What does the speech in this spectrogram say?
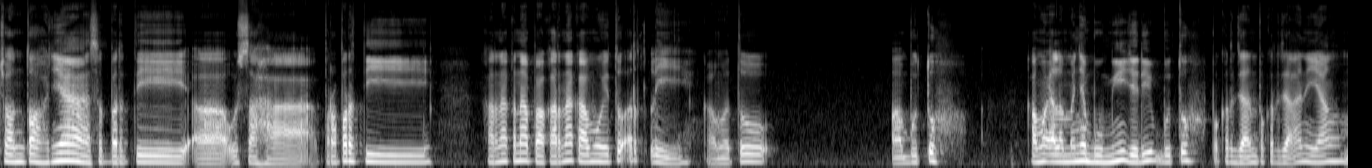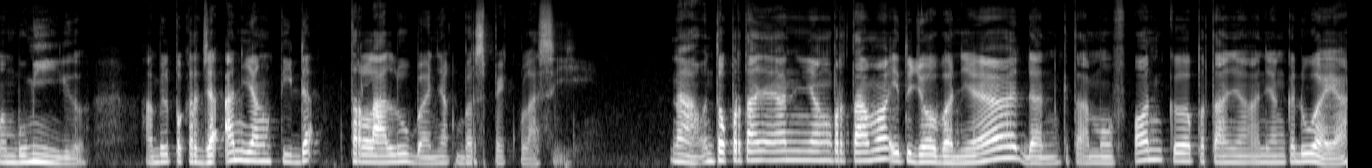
Contohnya seperti uh, usaha properti. Karena kenapa? Karena kamu itu earthly. Kamu tuh uh, butuh kamu elemennya bumi jadi butuh pekerjaan-pekerjaan yang membumi gitu. Ambil pekerjaan yang tidak terlalu banyak berspekulasi. Nah, untuk pertanyaan yang pertama itu jawabannya dan kita move on ke pertanyaan yang kedua ya.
